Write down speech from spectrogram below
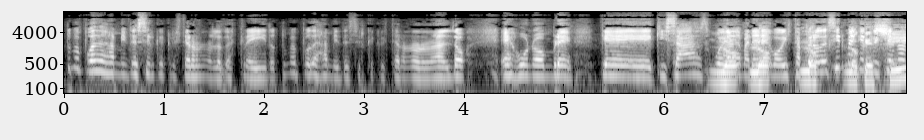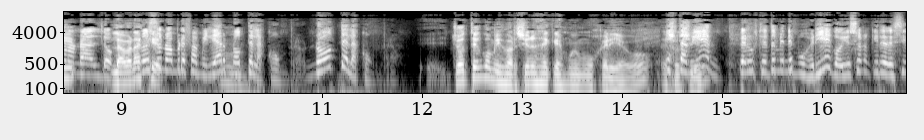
Tú me puedes a mí decir que Cristiano Ronaldo es creído. Tú me puedes a mí decir que Cristiano Ronaldo es un hombre que quizás juega Lo- de manera lo- egoísta. lo- Pero decirme que, que Cristiano sí, Ronaldo la verdad no es es que- un hombre familiar, no te la compro. No te la compro. Yo tengo mis versiones de que es muy mujeriego, eso Está sí. bien, pero usted también es mujeriego y eso no quiere decir.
